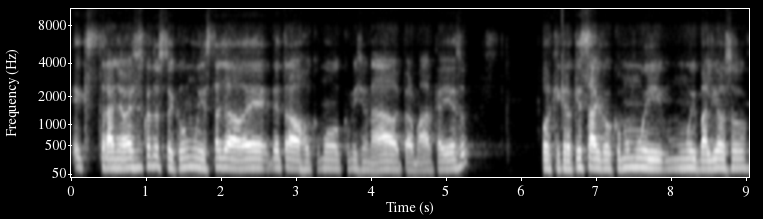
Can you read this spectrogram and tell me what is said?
extraño a veces cuando estoy como muy estallado de, de trabajo como comisionado para marca y eso, porque creo que es algo como muy, muy valioso.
